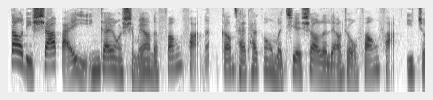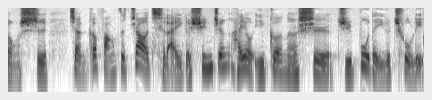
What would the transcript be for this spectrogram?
到底杀白蚁应该用什么样的方法呢？刚才他跟我们介绍了两种方法，一种是整个房子罩起来一个熏蒸，还有一个呢是局部的一个处理。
